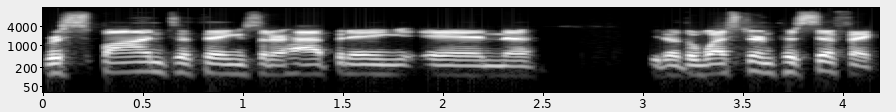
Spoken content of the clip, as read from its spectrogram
respond to things that are happening in you know the Western Pacific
